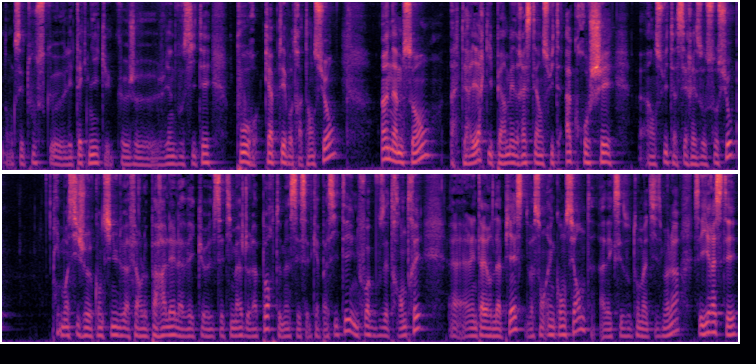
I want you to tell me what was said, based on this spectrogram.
donc c'est tout ce que les techniques que je viens de vous citer pour capter votre attention, un hameçon derrière qui permet de rester ensuite accroché ensuite à ces réseaux sociaux. Et moi, si je continue à faire le parallèle avec euh, cette image de la porte, ben c'est cette capacité, une fois que vous êtes rentré euh, à l'intérieur de la pièce, de façon inconsciente, avec ces automatismes-là, c'est y rester.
